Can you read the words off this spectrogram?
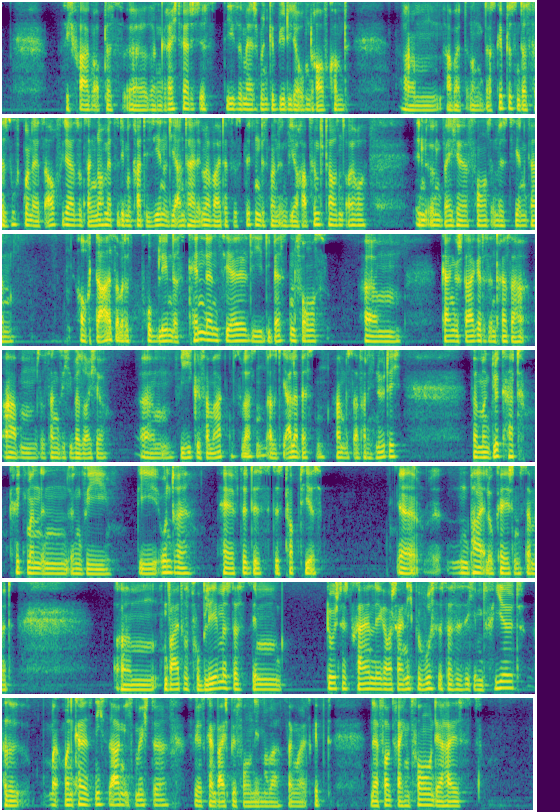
sich fragen, ob das äh, sagen, gerechtfertigt ist, diese Managementgebühr, die da oben drauf kommt. Ähm, aber das gibt es und das versucht man da jetzt auch wieder sozusagen noch mehr zu demokratisieren und die Anteile immer weiter zu splitten, bis man irgendwie auch ab 5000 Euro in irgendwelche Fonds investieren kann. Auch da ist aber das Problem, dass tendenziell die, die besten Fonds ähm, kein gesteigertes Interesse haben, sozusagen sich über solche ähm, Vehikel vermarkten zu lassen. Also die allerbesten haben das einfach nicht nötig. Wenn man Glück hat, kriegt man in irgendwie die untere Hälfte des, des Top-Tiers. Äh, ein paar Allocations damit. Ähm, ein weiteres Problem ist, dass dem Durchschnittskleinanleger wahrscheinlich nicht bewusst ist, dass es sich empfiehlt. Also man, man kann jetzt nicht sagen, ich möchte, ich will jetzt kein Beispielfonds nehmen, aber sagen wir mal, es gibt einen erfolgreichen Fonds, der heißt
